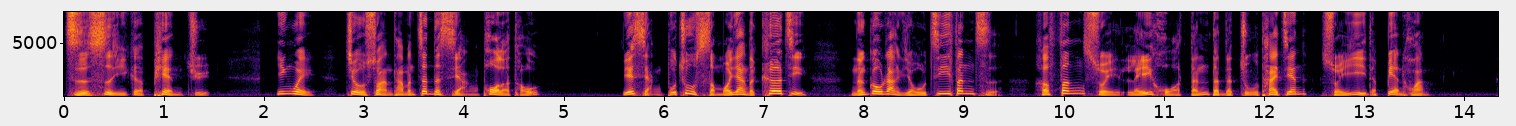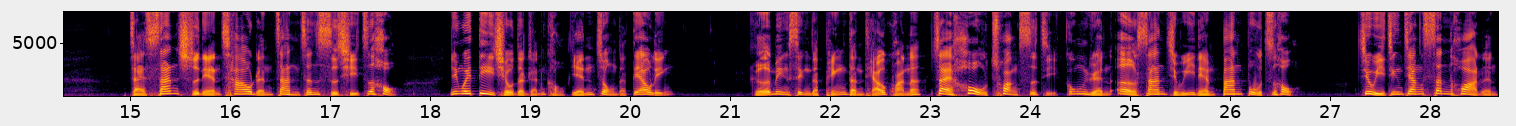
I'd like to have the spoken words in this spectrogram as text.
只是一个骗局。因为就算他们真的想破了头，也想不出什么样的科技能够让有机分子和风、水、雷、火等等的主态间随意的变换。在三十年超人战争时期之后。因为地球的人口严重的凋零，革命性的平等条款呢，在后创世纪公元二三九一年颁布之后，就已经将生化人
